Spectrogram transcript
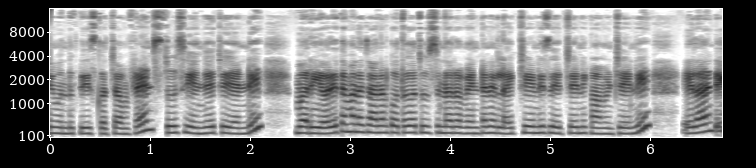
మీ ముందుకు తీసుకొచ్చాం. ఫ్రెండ్స్ చూసి ఎంజాయ్ చేయండి. మరి ఎవరైతే మన ఛానల్ కొత్తగా చూస్తున్నారో వెంటనే లైక్ చేయండి షేర్ చేయండి కామెంట్ చేయండి. ఎలాంటి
